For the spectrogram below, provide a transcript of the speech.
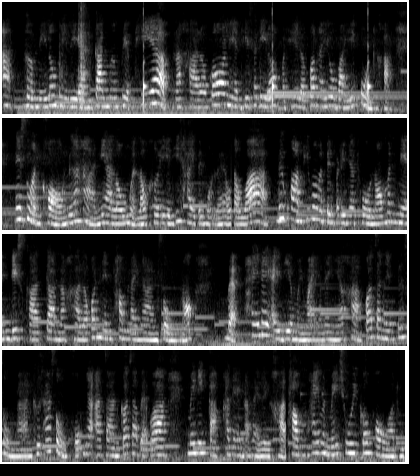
อะเทอมนี้เรามีเรียนการเมืองเปรียบเทียบนะคะ แล้วก็เรียนทฤษฎีระหว่างประเทศแล้วก็นโยบายญี่ปุ่นค่ะ ในส่วนของเนื้อหาเนี่ยเราเหมือนเราเคยเรียนที่ไทยไปหมดแล้ว แต่ว่าด้วยความที่ว่ามันเป็นปริญญาโทเนาะมันเน้นดิสคัสกันนะคะ แล้วก็เน้นทำรายงานส่งเนาะ แบบให้ได้ไอเดียใหม่ๆ อะไรเงี้ยค่ะ ก็จะเน้นเป็นส่งงาน คือถ้าส่งครบเนี่ยอาจารย์ก็จะแบบว่าไม่ได้กักคะแนนอะไรเลยค่ะทำให้มันไม่ช่วยก็พอทุก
